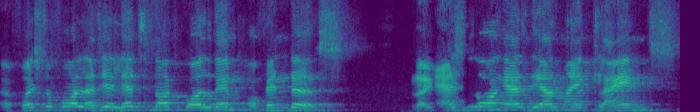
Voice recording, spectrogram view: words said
Uh, first of all, Ajay, let's not call them offenders. Right. As long as they are my clients,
